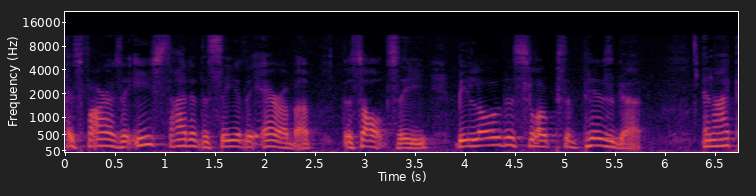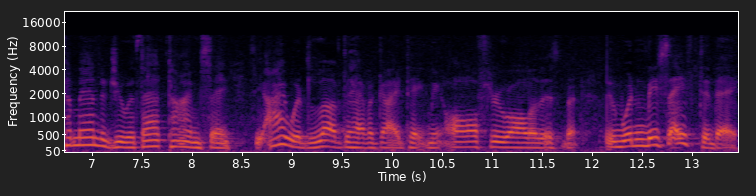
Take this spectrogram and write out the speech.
as far as the east side of the Sea of the Arabah, the salt sea, below the slopes of Pisgah. And I commanded you at that time, saying, See, I would love to have a guide take me all through all of this, but it wouldn't be safe today.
